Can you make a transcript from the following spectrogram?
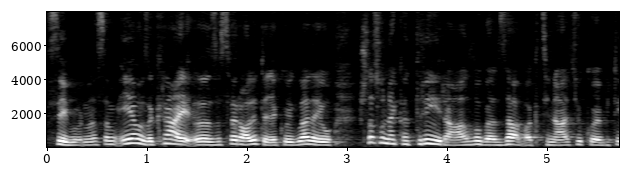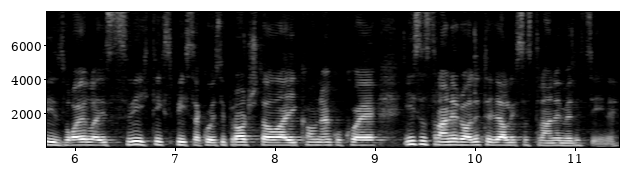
Sigurna sam. I evo za kraj, e, za sve roditelje koji gledaju, što su neka tri razloga za vakcinaciju koje bi ti izvojila iz svih tih spisa koje si pročitala i kao neko koje je i sa strane roditelja, ali i sa strane medicine?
